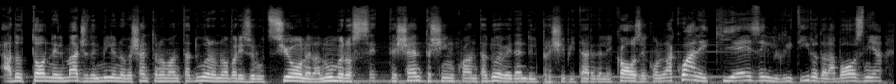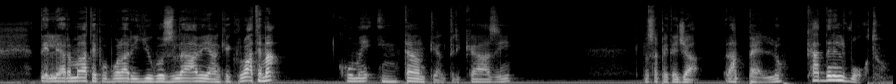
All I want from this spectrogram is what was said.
adottò nel maggio del 1992 una nuova risoluzione, la numero 752, vedendo il precipitare delle cose, con la quale chiese il ritiro dalla Bosnia delle armate popolari jugoslave e anche croate, ma come in tanti altri casi, lo sapete già, l'appello cadde nel vuoto.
